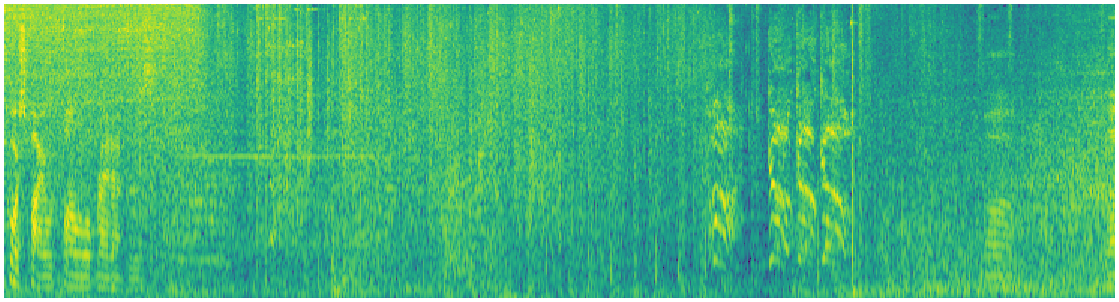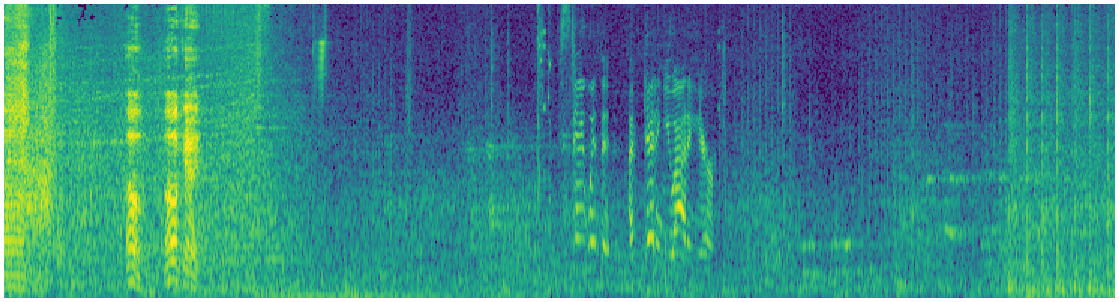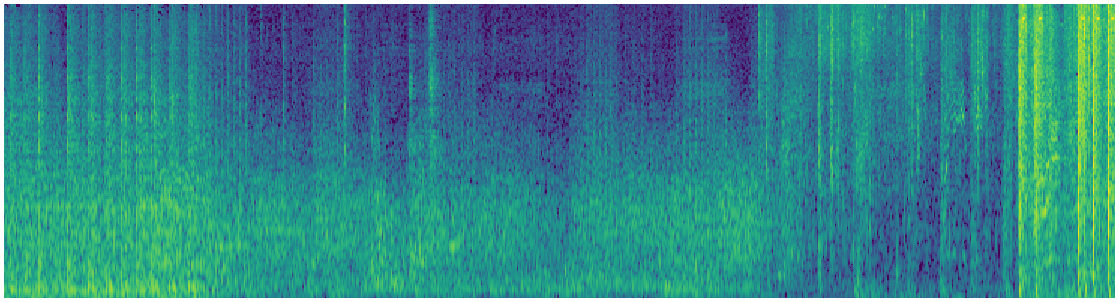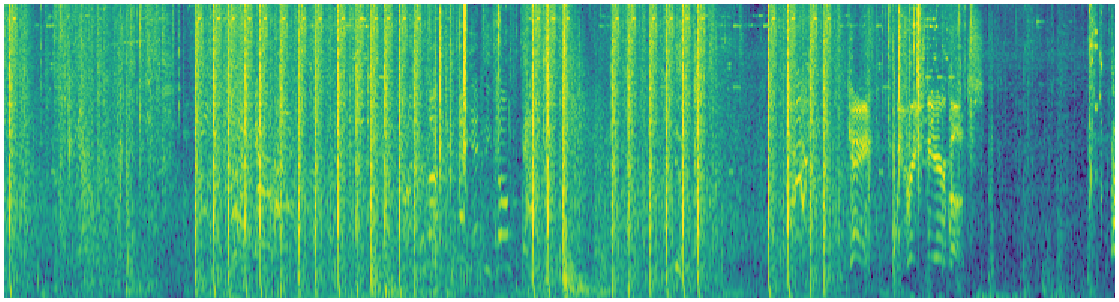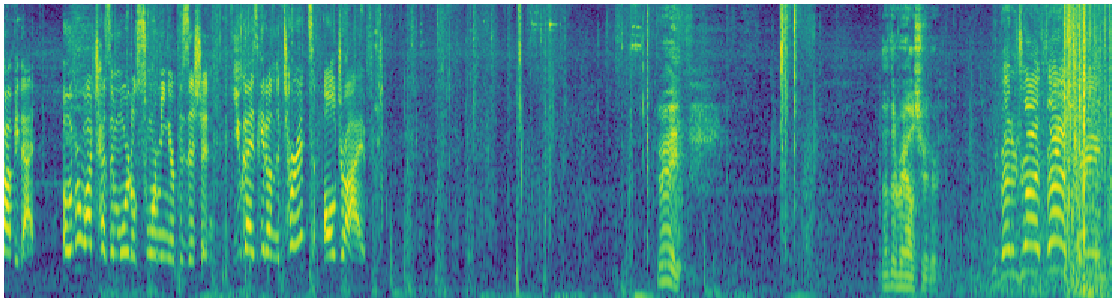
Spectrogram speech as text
Of course, fire would follow up right after this. Kane, we've reached the airboats. Copy that. Overwatch has immortals swarming your position. You guys get on the turrets, I'll drive. Great. Another rail shooter. You better drive fast, Kane.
